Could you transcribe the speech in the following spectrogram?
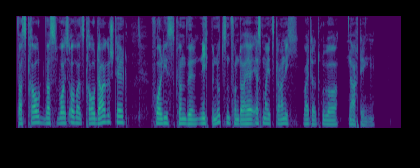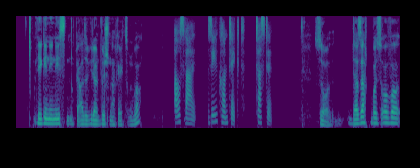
was grau, was VoiceOver als grau dargestellt vorliest, können wir nicht benutzen. Von daher erstmal jetzt gar nicht weiter drüber nachdenken. Wir gehen den nächsten, also wieder ein Wisch nach rechts rüber. Auswahl. Seal Contact. Taste. So, da sagt VoiceOver,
